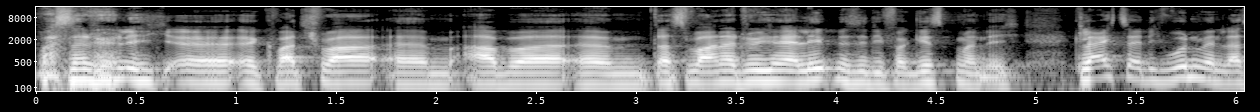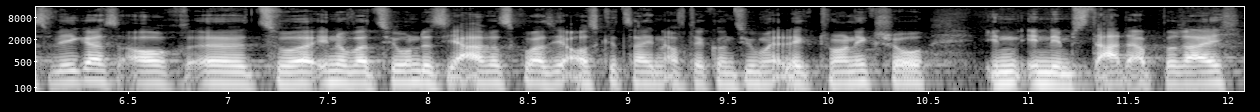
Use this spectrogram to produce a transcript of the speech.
was natürlich äh, äh, Quatsch war, ähm, aber ähm, das waren natürlich Erlebnisse, die vergisst man nicht. Gleichzeitig wurden wir in Las Vegas auch äh, zur Innovation des Jahres quasi ausgezeichnet auf der Consumer Electronics Show in, in dem Start-up-Bereich.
